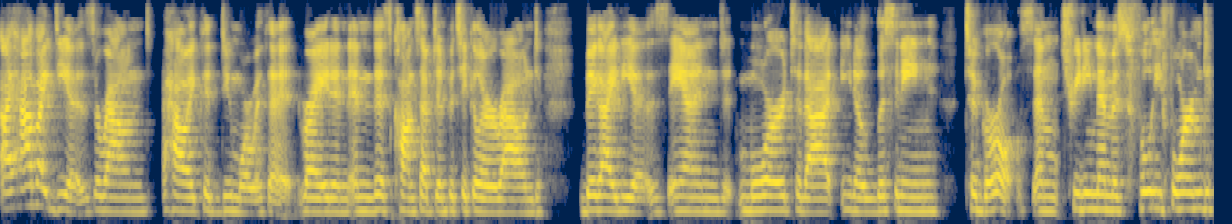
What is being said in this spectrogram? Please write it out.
I have ideas around how I could do more with it, right? And and this concept in particular around big ideas and more to that, you know, listening to girls and treating them as fully formed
